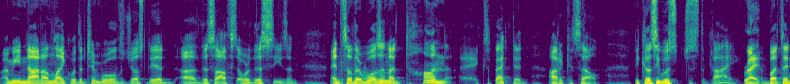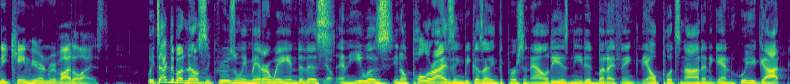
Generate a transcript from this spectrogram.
I mean, not unlike what the Timberwolves just did uh, this off or this season. And so there wasn't a ton expected out of Cassell because he was just a guy. Right. But then he came here and revitalized. We talked about Nelson Cruz when we made our way into this, Yep. and he was, you know, polarizing because I think the personality is needed, but I think the output's not. And again, who you got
